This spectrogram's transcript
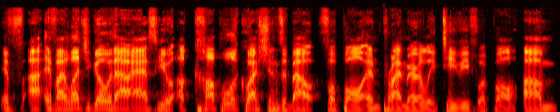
if uh, if I let you go without asking you a couple of questions about football and primarily TV football. Um,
